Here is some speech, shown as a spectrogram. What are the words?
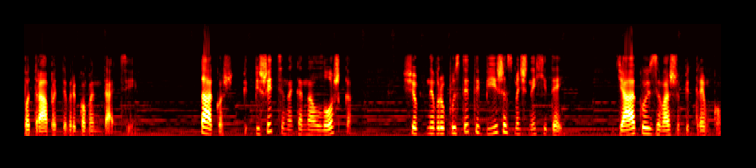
потрапити в рекомендації. Також підпишіться на канал Ложка, щоб не пропустити більше смачних ідей. Дякую за вашу підтримку.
